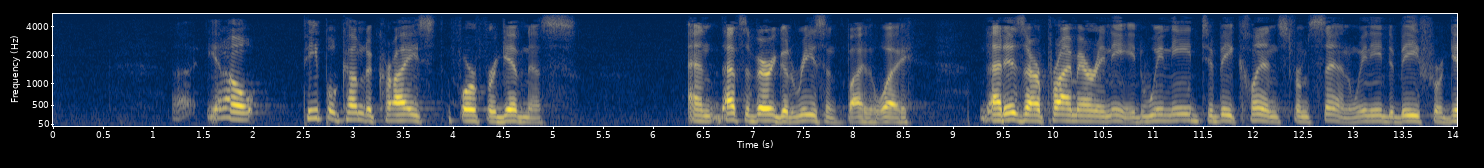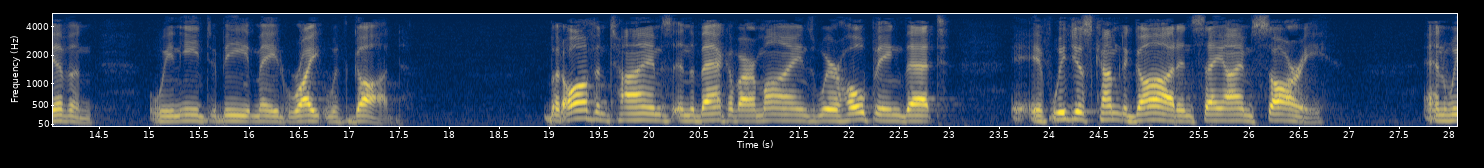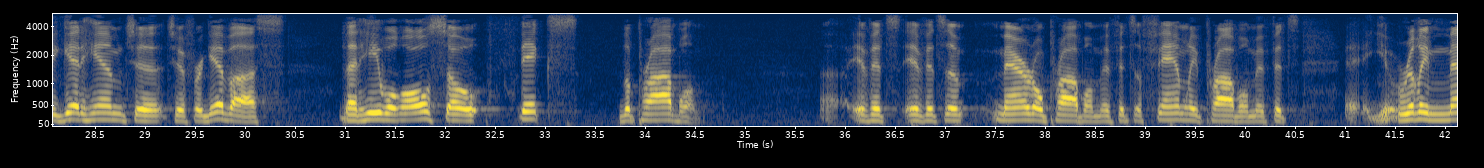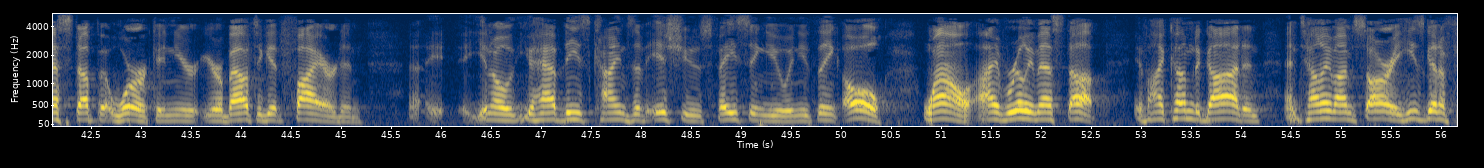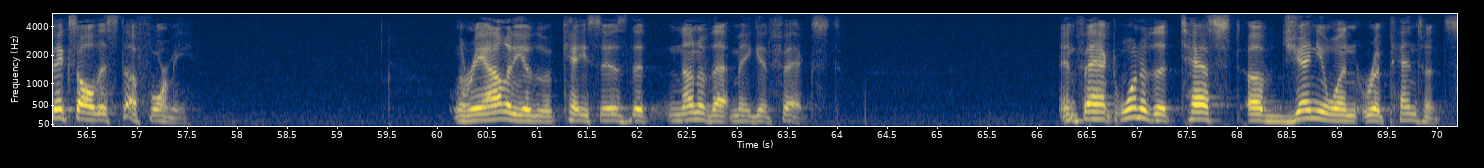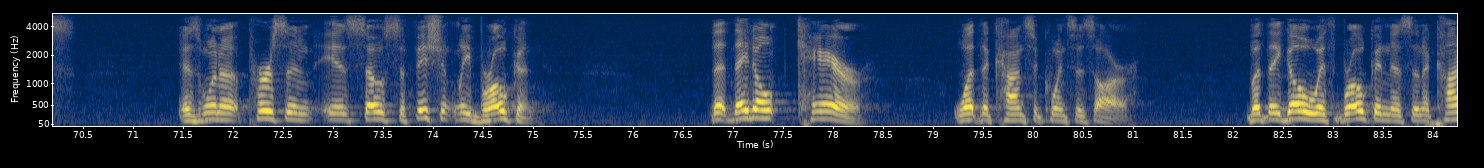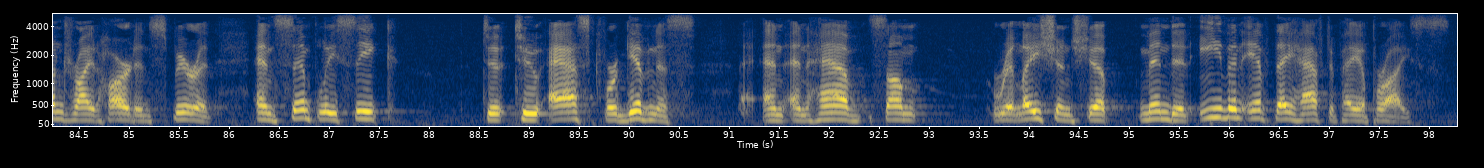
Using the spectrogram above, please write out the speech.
Uh, you know, people come to Christ for forgiveness and that's a very good reason, by the way. That is our primary need. We need to be cleansed from sin. We need to be forgiven. We need to be made right with God. But oftentimes, in the back of our minds, we're hoping that if we just come to God and say, I'm sorry, and we get Him to, to forgive us, that He will also fix the problem. Uh, if it's if it's a marital problem, if it's a family problem, if it's uh, you really messed up at work and you're you're about to get fired and Uh, you know you have these kinds of issues facing you and you think, "Oh, wow, I've really messed up. If I come to God and and tell him I'm sorry, he's going to fix all this stuff for me." The reality of the case is that none of that may get fixed. In fact, one of the tests of genuine repentance is when a person is so sufficiently broken that they don't care what the consequences are. But they go with brokenness and a contrite heart and spirit and simply seek to, to ask forgiveness and, and have some relationship mended, even if they have to pay a price.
